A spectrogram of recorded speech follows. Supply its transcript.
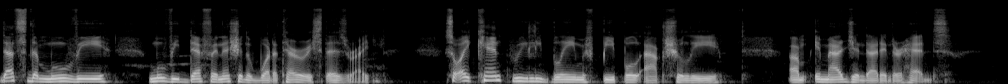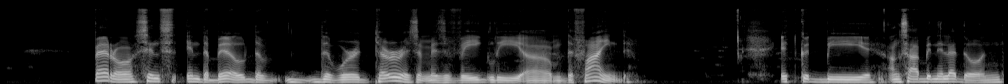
that's the movie movie definition of what a terrorist is right? So i can't really blame if people actually um, imagine that in their heads. Pero since in the bill the the word terrorism is vaguely um, defined, it could be ang sabi nila doon,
